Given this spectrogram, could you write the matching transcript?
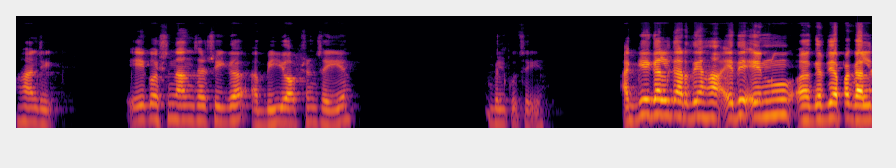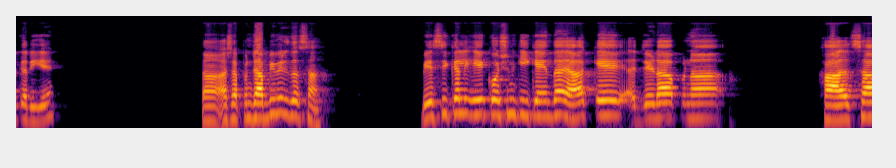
ਹਾਂਜੀ। ਇਹ ਕੁਐਸਚਨ ਦਾ ਆਨਸਰ ਸੀਗਾ ਬੀ ਆਪਸ਼ਨ ਸਹੀ ਹੈ ਬਿਲਕੁਲ ਸਹੀ ਹੈ ਅੱਗੇ ਗੱਲ ਕਰਦੇ ਹਾਂ, ਇਹਦੇ, ਇਹਨੂੰ ਅਗਰ ਜੇ ਆਪਾਂ ਗੱਲ ਕਰੀਏ, ਤਾਂ ਅੱਛਾ, ਪੰਜਾਬੀ ਵਿੱਚ ਦੱਸਾਂ। ਬੇਸਿਕਲੀ ਇਹ ਕੁਐਸਚਨ ਕੀ ਕਹਿੰਦਾ ਆ ਕਿ ਜਿਹੜਾ ਆਪਣਾ ਖਾਲਸਾ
